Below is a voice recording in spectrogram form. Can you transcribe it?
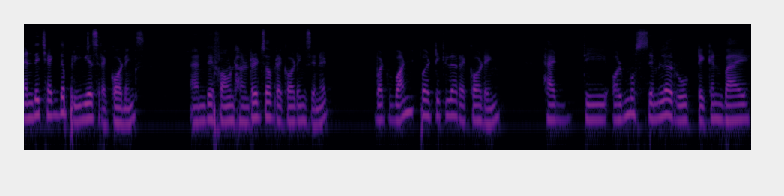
And they checked the previous recordings and they found hundreds of recordings in it. But one particular recording had the almost similar route taken by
